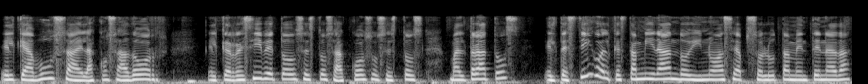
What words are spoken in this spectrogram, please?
el que abusa, el acosador, el que recibe todos estos acosos, estos maltratos el testigo, el que está mirando y no hace absolutamente nada,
